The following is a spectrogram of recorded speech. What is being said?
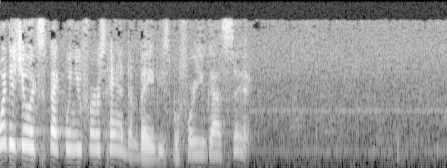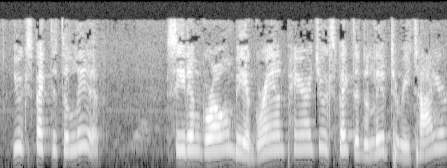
what did you expect when you first had them babies before you got sick? You expected to live. see them grown, be a grandparent. You expected to live to retire?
